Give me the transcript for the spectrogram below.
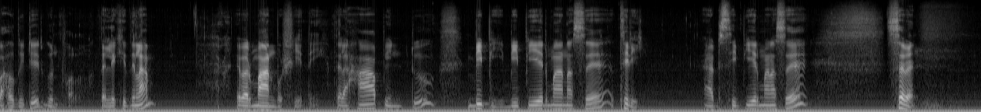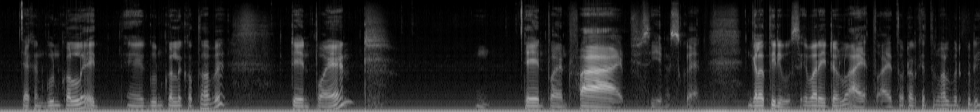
বাহু দুইটির গুণফল। তাহলে লিখে দিলাম, এবার মান বসিয়ে দিই। তাহলে হাফ ইন্টু বিপি বিপি এর মান আছে থ্রি আর সিপি এর মান আছে সেভেন এখন গুণ করলে গুণ করলে কত হবে? Ten point ten point five cm square গেল ত্রিভুজ। এবার এটা হলো আয়ত। আয়তটার ক্ষেত্রে ভালো বের করি।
